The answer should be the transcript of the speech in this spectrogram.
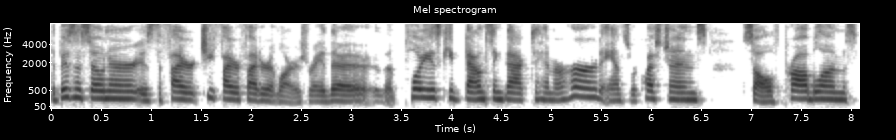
the business owner is the fire chief firefighter at large, right? The, the employees keep bouncing back to him or her to answer questions, solve problems,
